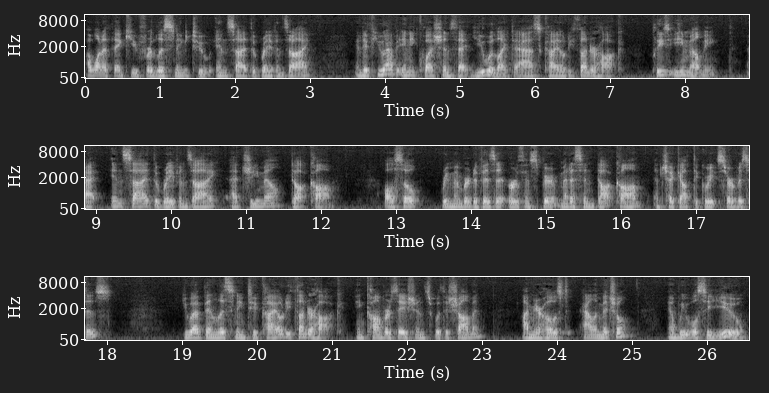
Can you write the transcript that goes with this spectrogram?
I want to thank you for listening to Inside the Raven's Eye. And if you have any questions that you would like to ask Coyote Thunderhawk, please email me at insidetheravenseye at gmail.com. Also, remember to visit earthandspiritmedicine.com and check out the great services. You have been listening to Coyote Thunderhawk in Conversations with a Shaman. I'm your host, Alan Mitchell, and we will see you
